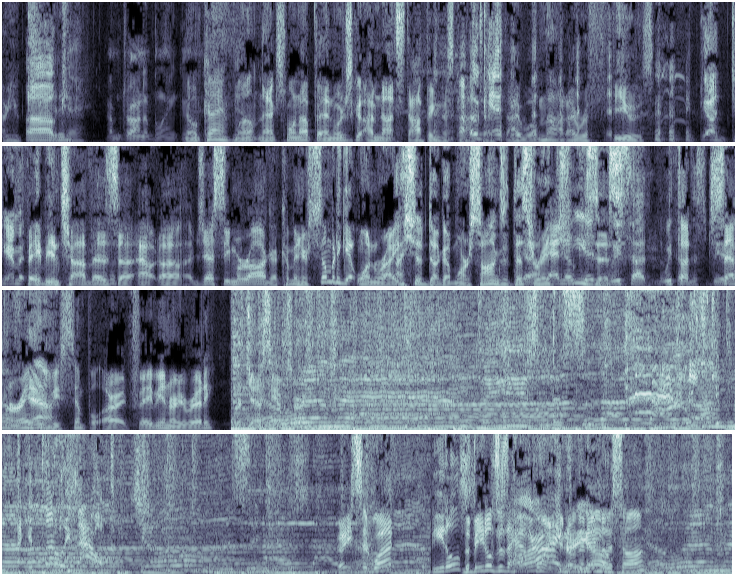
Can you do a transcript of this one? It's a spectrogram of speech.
Are you kidding? Uh, Okay. I'm drawing a blank. Okay. Well, next one up, and we're just. Gonna, I'm not stopping this contest. I will not. I refuse. God damn it. Fabian Chavez uh, out. Uh, Jesse Moraga, come in here. Somebody get one right. I should have dug up more songs at this Yeah, rate. yeah, no kidding. Jesus. We thought, we thought this seven enough. or eight Yeah. would be simple. All right, Fabian, are you ready? For Jesse, I'm sorry. I can tell he's out. Wait, you said what? The Beatles? The Beatles is a half All point. right, Do you know there the you name go. of the song?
